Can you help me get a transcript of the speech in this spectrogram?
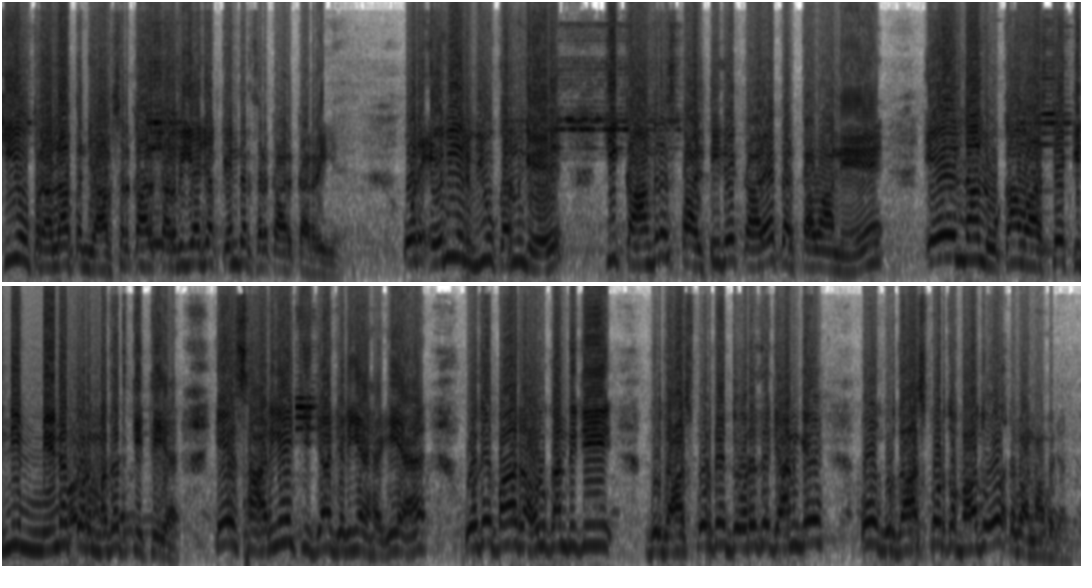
ਕੀ ਉਪਰਾਲਾ ਪੰਜਾਬ ਸਰਕਾਰ ਕਰ ਰਹੀ ਹੈ ਜਾਂ ਕੇਂਦਰ ਸਰਕਾਰ ਕਰ ਰਹੀ ਹੈ। ਔਰ ਇਹ ਵੀ ਰਿਵਿਊ ਕਰਨਗੇ ਕਿ ਕਾਂਗਰਸ ਪਾਰਟੀ ਦੇ ਕਾਰਜਕਰਤਾਵਾਂ ਨੇ ਇਹਨਾਂ ਲੋਕਾਂ ਵਾਸਤੇ ਕਿੰਨੀ ਮਿਹਨਤ ਔਰ ਮਦਦ ਕੀਤੀ ਹੈ। ਇਹ ਸਾਰੀਆਂ ਹੀ ਚੀਜ਼ਾਂ ਜਿਹੜੀਆਂ ਹੈਗੀਆਂ, ਉਹਦੇ ਬਾਅਦ ਰਾਹੁਲ ਗਾਂਧੀ ਜੀ ਗੁਰਦਾਸਪੁਰ ਦੇ ਦੌਰੇ ਤੇ ਜਾਣਗੇ, ਉਹ ਗੁਰਦਾਸਪੁਰ ਤੋਂ ਬਾਅਦ ਉਹ ਰਵਾਨਾ ਹੋ ਜਾਣਗੇ।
